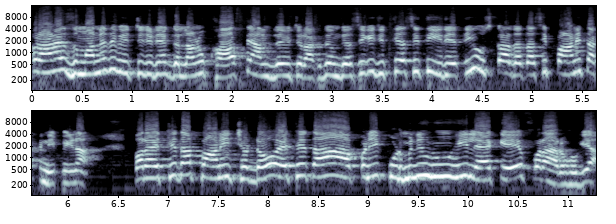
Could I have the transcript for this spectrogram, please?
ਪੁਰਾਣੇ ਜ਼ਮਾਨੇ ਦੇ ਵਿੱਚ ਜਿਹੜੀਆਂ ਗੱਲਾਂ ਨੂੰ ਖਾਸ ਧਿਆਨ ਦੇ ਵਿੱਚ ਰੱਖਦੇ ਹੁੰਦੇ ਸੀ ਕਿ ਜਿੱਥੇ ਅਸੀਂ ਧੀ ਦੇਤੀ ਉਸ ਘਰ ਦਾ ਤਾਂ ਅਸੀਂ ਪਾਣੀ ਤੱਕ ਨਹੀਂ ਪੀਣਾ। ਪਰ ਇੱਥੇ ਤਾਂ ਪਾਣੀ ਛੱਡੋ, ਇੱਥੇ ਤਾਂ ਆਪਣੀ ਕੁੜਮਣੀ ਨੂੰ ਹੀ ਲੈ ਕੇ ਫਰਾਰ ਹੋ ਗਿਆ।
